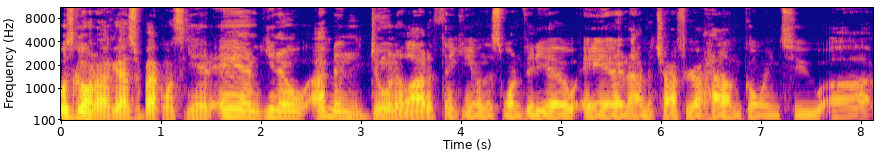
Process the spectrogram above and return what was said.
What's going on, guys? We're back once again, and you know, I've been doing a lot of thinking on this one video, and I've been trying to figure out how I'm going to uh,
